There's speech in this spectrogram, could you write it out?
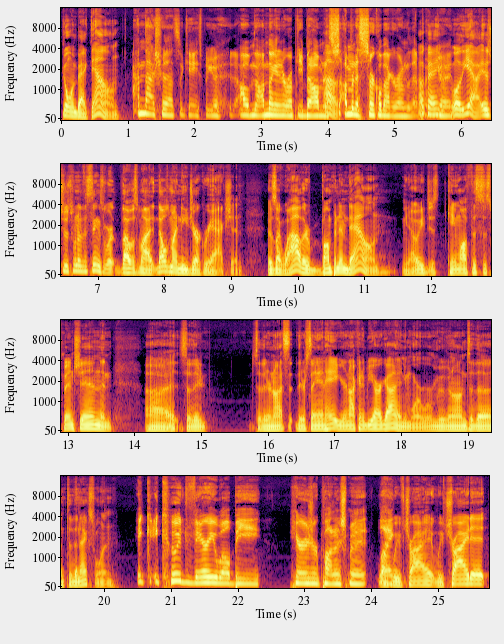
going back down. I'm not sure that's the case, but go ahead. Oh no, I'm not gonna interrupt you, but I'm gonna Oh. I'm gonna circle back around to that. Okay. ahead. Well, yeah, it was just one of those things where that was my that was my knee jerk reaction. It was like, wow, they're bumping him down. You know, he just came off the suspension, and uh, so they're so they're not they're saying, hey, you're not going to be our guy anymore. We're moving on to the to the next one. it it could very well be. Here's your punishment. Like, Like, we've tried, we've tried it.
